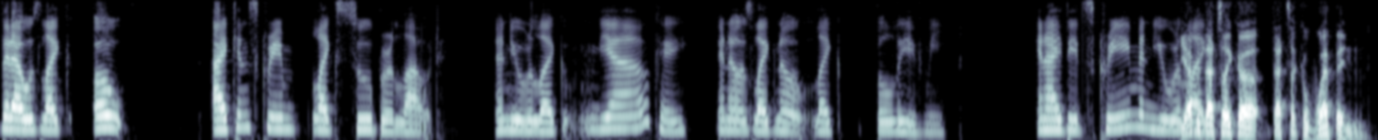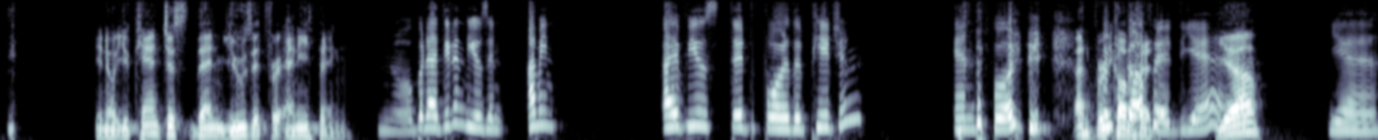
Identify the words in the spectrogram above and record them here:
that I was like, "Oh, I can scream like super loud." And you were like, "Mm, "Yeah, okay." And I was like, "No, like believe me." And I did scream and you were yeah, like but that's like a that's like a weapon. you know, you can't just then use it for anything. No, but I didn't use it. I mean, I've used it for the pigeon and for And for Cuphead. Cuphead, Yeah. Yeah. Yeah.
